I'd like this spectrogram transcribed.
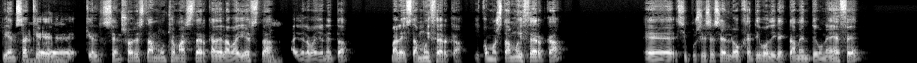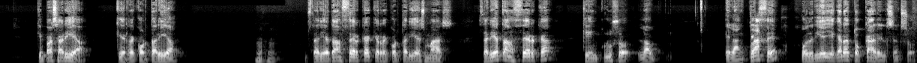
Piensa Bueno, que, que el sensor está mucho más cerca de la ballesta, Mm. ahí de la bayoneta, ¿vale? Está muy cerca. Y como está muy cerca, eh, si pusieses el objetivo directamente un EF, ¿qué pasaría? Que recortaría. Estaría tan cerca que recortaría es más. Estaría tan cerca que incluso la- el anclaje podría llegar a tocar el sensor.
